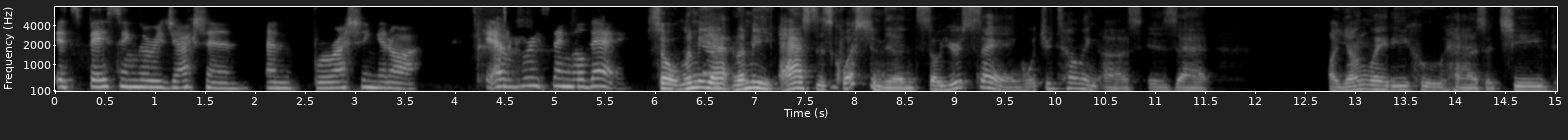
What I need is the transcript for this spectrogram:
it's facing the rejection and brushing it off every single day. So let me yeah. let me ask this question then. So you're saying what you're telling us is that a young lady who has achieved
